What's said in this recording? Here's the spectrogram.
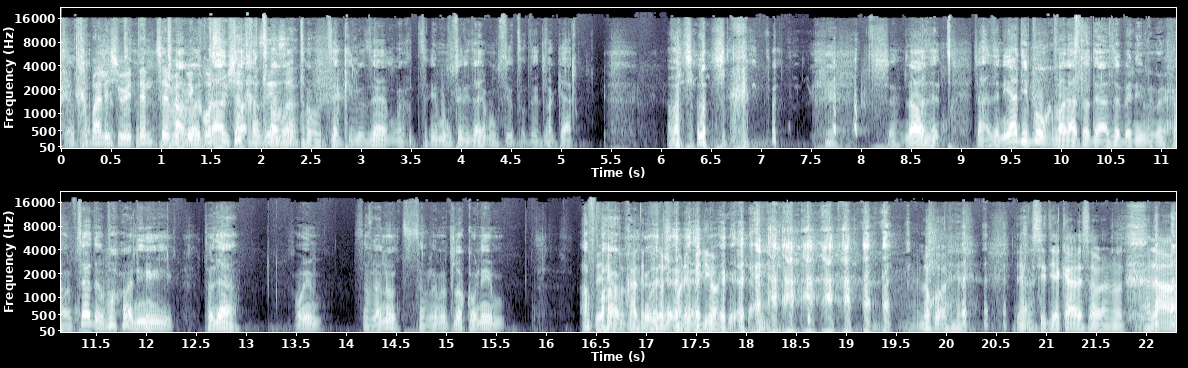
אתה רוצה? בא לי שהוא ייתן צמד אתה רוצה- מקרוסים של אתה- אתה- חזיזה. אתה רוצה כאילו זה, זה הימור שלי, זה ההימור שלי, אתה רוצה להתווכח. אבל שלוש אחת. לא, זה, נהיה דיבור כבר, אתה יודע, זה ביני ובינך, בסדר, בוא, אני, אתה יודע, איך אומרים, סבלנות, סבלנות לא קונים, אף פעם. 1.8 מיליון. לא יחסית יקר לסבלנות. עלה,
